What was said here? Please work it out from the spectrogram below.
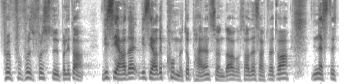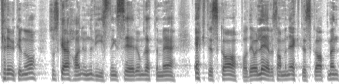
For, for, for, for å snu på litt, da. Hvis jeg, hadde, hvis jeg, hadde, kommet opp her en søndag og så hadde jeg sagt vet du hva, de neste tre ukene nå, så skal jeg ha en undervisningsserie om dette med ekteskap og det å leve sammen i ekteskap. Men,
